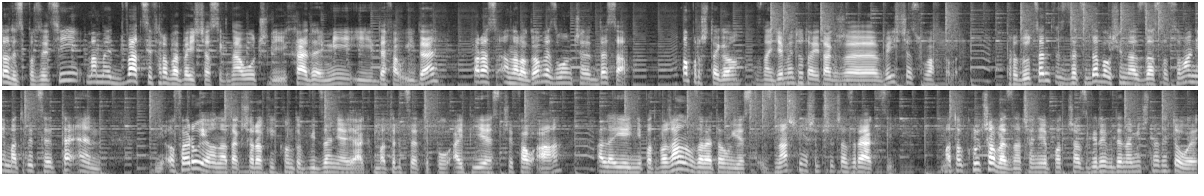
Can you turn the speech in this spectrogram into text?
Do dyspozycji mamy dwa cyfrowe wejścia sygnału, czyli HDMI i DVI-D oraz analogowe złącze DSAP. Oprócz tego znajdziemy tutaj także wyjście słuchawkowe. Producent zdecydował się na zastosowanie matrycy TN. Nie oferuje ona tak szerokich kątów widzenia jak matryce typu IPS czy VA, ale jej niepodważalną zaletą jest znacznie szybszy czas reakcji. Ma to kluczowe znaczenie podczas gry w dynamiczne tytuły,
